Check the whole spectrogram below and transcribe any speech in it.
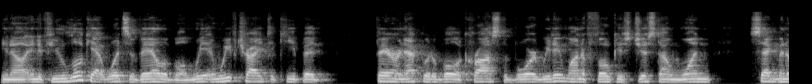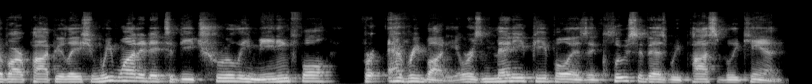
You know, and if you look at what's available, and we and we've tried to keep it fair and equitable across the board. We didn't want to focus just on one segment of our population. We wanted it to be truly meaningful for everybody or as many people as inclusive as we possibly can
